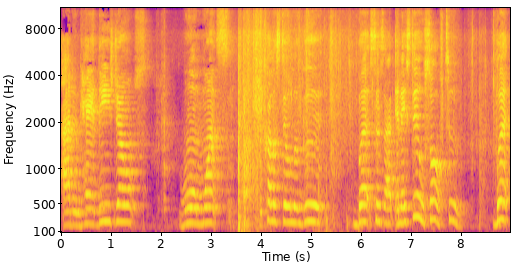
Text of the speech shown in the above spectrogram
I done had these Jones warm once. The color still look good. But since I, and they still soft too. But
